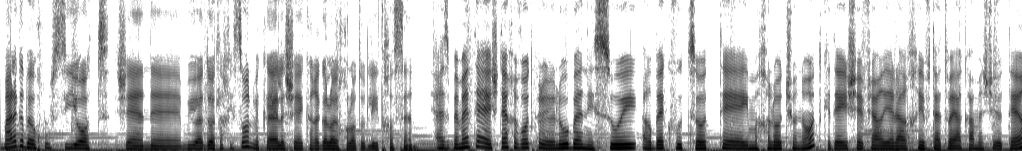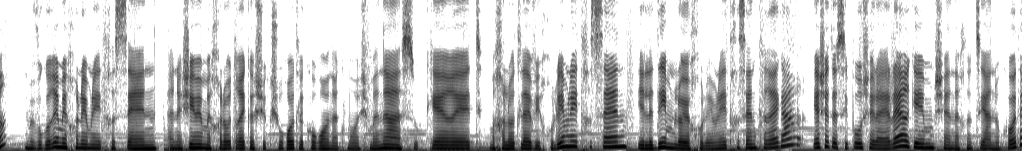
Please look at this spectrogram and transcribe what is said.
מה לגבי אוכלוסיות שהן uh, מיועדות לחיסון וכאלה שכרגע לא יכולות עוד להתחסן? אז באמת שתי חברות כללו בניסוי הרבה קבוצות עם מחלות שונות, כדי שאפשר יהיה להרחיב את ההתוויה כמה שיותר. מבוגרים יכולים להתחסן, אנשים עם מחלות רקע שקשורות לקורונה, כמו השמנה, סוכרת, מחלות לב יכולים להתחסן, ילדים לא יכולים להתחסן כרגע. יש את הסיפור של האלרגים שאנחנו ציינו קודם,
